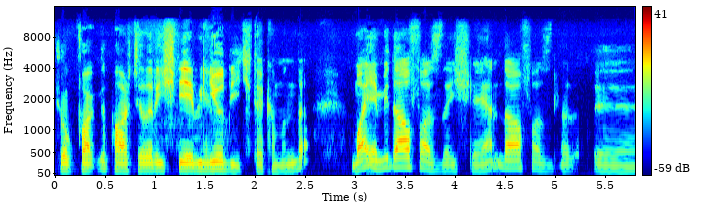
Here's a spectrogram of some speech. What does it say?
çok farklı parçaları işleyebiliyordu iki takımında. Miami daha fazla işleyen, daha fazla e,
